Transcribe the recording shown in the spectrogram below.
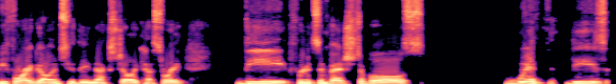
before I go into the next Jellycat story, the fruits and vegetables with these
